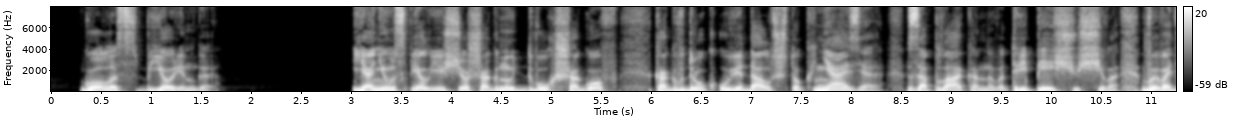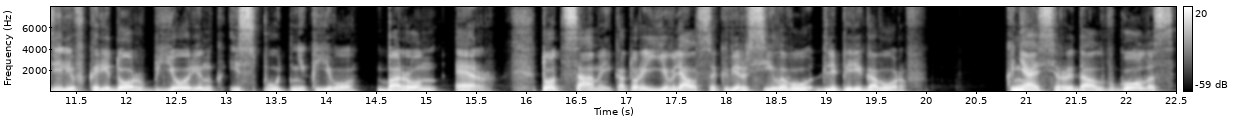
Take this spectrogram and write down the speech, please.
— голос Бьоринга. Я не успел еще шагнуть двух шагов, как вдруг увидал, что князя, заплаканного, трепещущего, выводили в коридор Бьоринг и спутник его, барон Р., тот самый, который являлся к Версилову для переговоров. Князь рыдал в голос,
